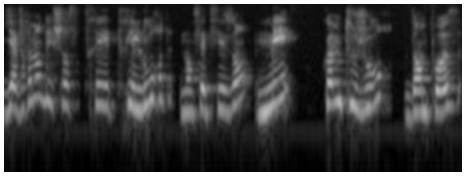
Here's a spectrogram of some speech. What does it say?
Il y a vraiment des choses très, très lourdes dans cette saison, mais comme toujours, dans Pause,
